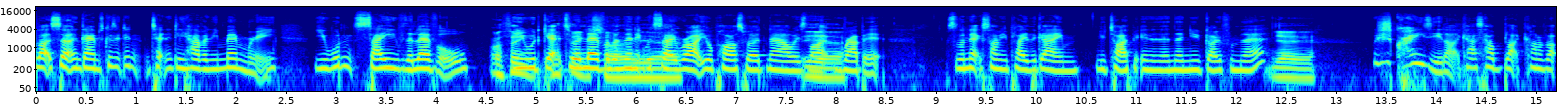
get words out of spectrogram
like certain games because it didn't technically have any memory? You wouldn't save the level I think you would I get to a level and then it would say right your password now is like Yeah. rabbit so the next time you play the game you type it in and then you'd go from there Yeah, yeah. Which is crazy like that's how like kind of like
